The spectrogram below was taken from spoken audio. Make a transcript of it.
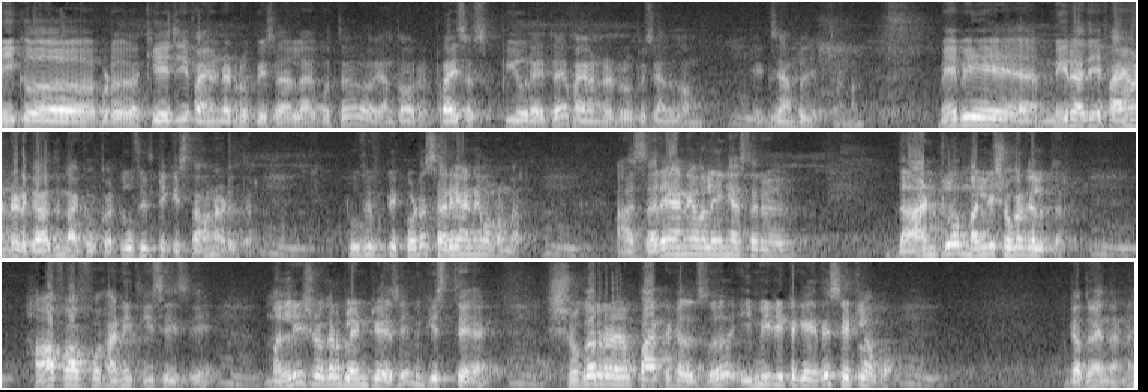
మీకు ఇప్పుడు కేజీ ఫైవ్ హండ్రెడ్ రూపీస్ లేకపోతే ఎంతో ప్రైసెస్. ప్యూర్ అయితే ఫైవ్ హండ్రెడ్ రూపీస్. ఎంతో ఎగ్జాంపుల్ చెప్తున్నాను. మేబీ మీరు అది ఫైవ్ హండ్రెడ్ కాదు నాకు ఒక టూ ఫిఫ్టీకి ఇస్తామని అడుగుతారు. టూ ఫిఫ్టీకి కూడా సరే అనే వాళ్ళు ఉన్నారు. ఆ సరే అనే వాళ్ళు ఏం చేస్తారు? దాంట్లో మళ్ళీ షుగర్ కలుపుతారు. హాఫ్ ఆఫ్ హనీ తీసేసి మళ్ళీ షుగర్ బ్లెండ్ చేసి మీకు ఇస్తే షుగర్ పార్టికల్స్ ఇమీడియట్గా అయితే సెటిల్ అవ్వవు. అర్థమైందండి?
